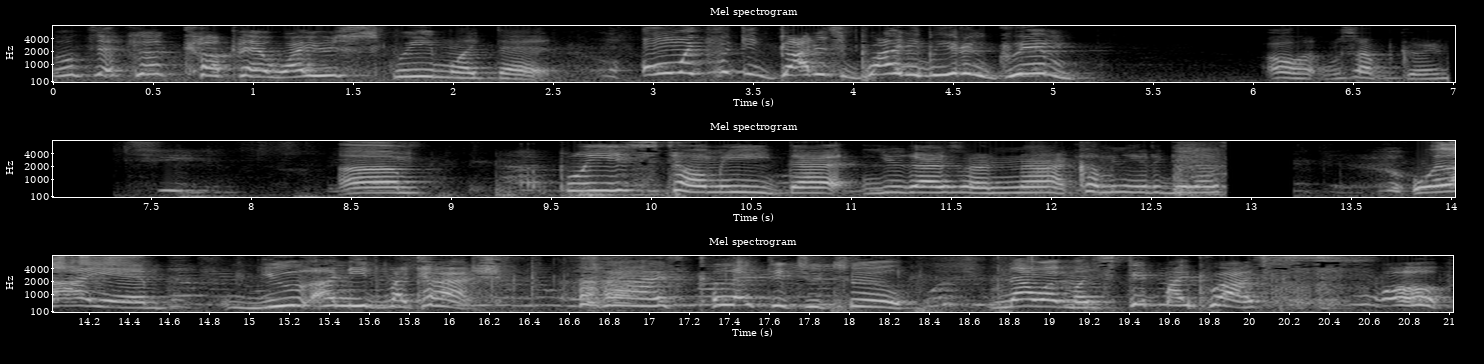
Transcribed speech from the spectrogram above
look at Cup- Cuphead. Why you scream like that? Oh my freaking God! It's Brineybeard and Grim. Oh, what's up, Grim? Jeez. Um, please tell me that you guys are not coming here to get us. Well, I am. You, I need my cash. I've collected you too. Now I must get my prize. Oh,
